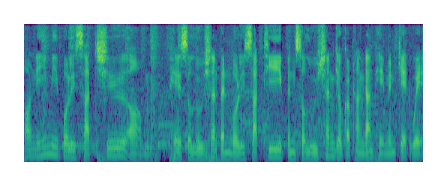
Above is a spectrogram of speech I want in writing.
ตอนนี้มีบริษัทชื่ออ Pay Solution เป็นบริษัทที่เป็น solution เกี่ยวกับทางด้าน payment gateway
